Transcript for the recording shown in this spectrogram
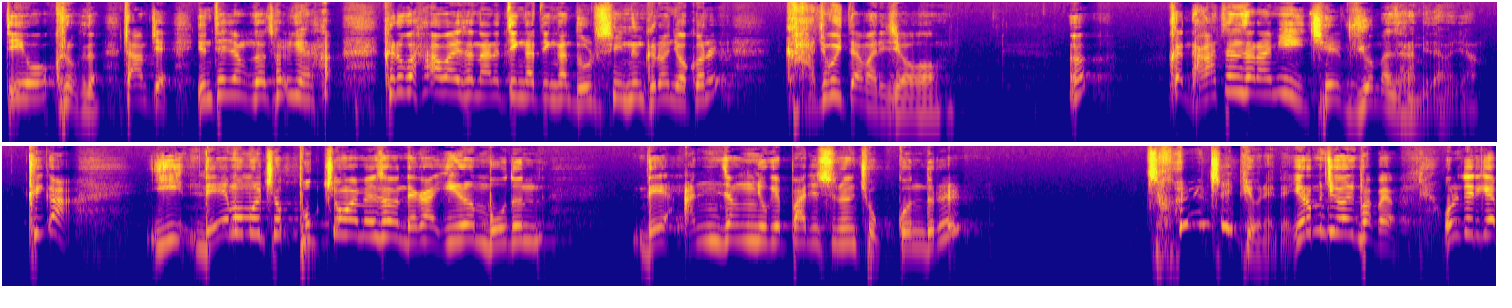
띄워 그러고 다음 주에 윤태정 너 설교해라 그리고 하와이에서 나는 띵가띵가 놀 수 있는 그런 여건을 가지고 있단 말이죠. 어? 그러니까 나 같은 사람이 제일 위험한 사람이다 말이야. 그러니까 이 내 몸을 쳐 복종하면서 내가 이런 모든 내 안정욕에 빠질 수 있는 조건들을 철저히 비워내야 돼. 여러분 지금 봐봐요. 오늘도 이게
